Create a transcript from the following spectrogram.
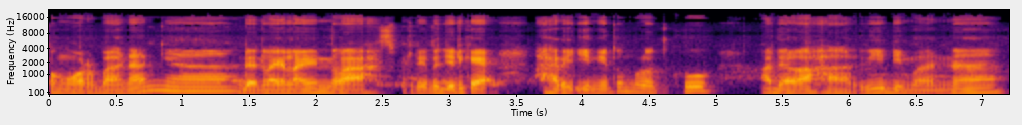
pengorbanannya dan lain-lain lah seperti itu. Jadi kayak hari ini tuh menurutku adalah hari di mana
